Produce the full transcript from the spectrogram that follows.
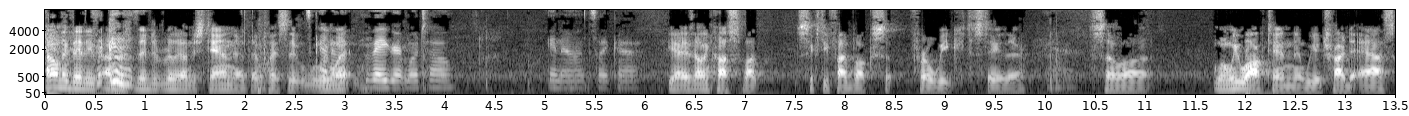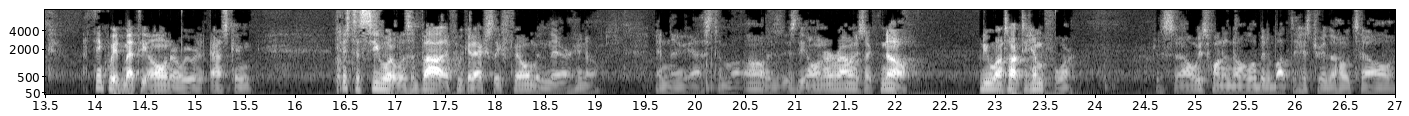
I don't think they did, under, they did really understand that that place. They, it's we kind went. of a vagrant motel. You know, it's like a Yeah, it only costs about sixty-five bucks for a week to stay there. yeah. So uh, when we walked in, and we had tried to ask, I think we had met the owner. We were asking just to see what it was about, if we could actually film in there, you know. And they asked him, "Oh, is, is the owner around?" He's like, "No." What do you want to talk to him for? Just I always want to know a little bit about the history of the hotel.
